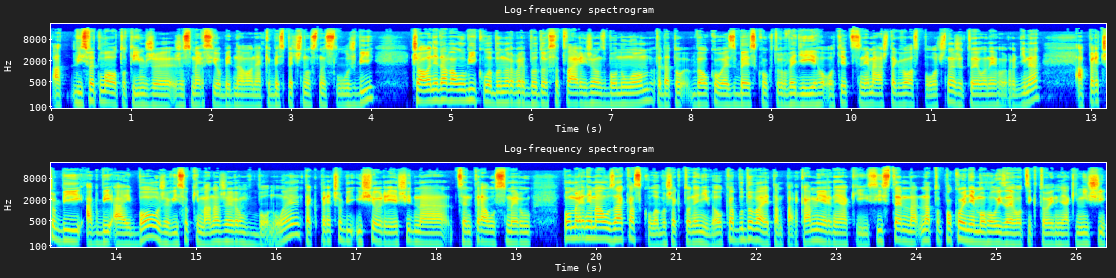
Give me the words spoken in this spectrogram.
a vysvetloval to tým, že, že Smer si objednával nejaké bezpečnostné služby. Čo ale nedáva logiku, lebo Norbert Bodor sa tvári, že on s Bonulom, teda to veľkou SBS, ktorú vedie jeho otec, nemá až tak veľa spoločné, že to je len jeho rodina. A prečo by, ak by aj bol, že vysoký manažérom v Bonule, tak prečo by išiel riešiť na centrálu Smeru pomerne malú zákazku, lebo však to není veľká budova, je tam pár kamier, nejaký systém, na, na to pokojne mohol ísť aj hoci kto iný, nejaký nižší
